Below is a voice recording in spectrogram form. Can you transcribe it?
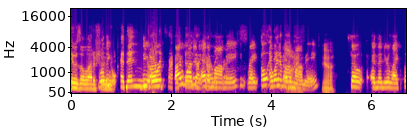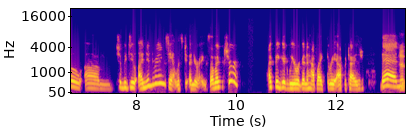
It was a lot of food. Well, the- and then The garlic or- fries. I wanted edamame, fries. right? Oh, I wanted edamame. edamame. Yeah. So, and then you're like, oh, um, should we do onion rings? Yeah, let's do onion rings. I'm like, sure. I figured we were going to have like three appetizers. Then I,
